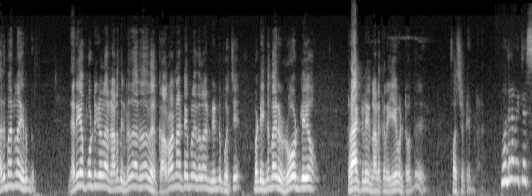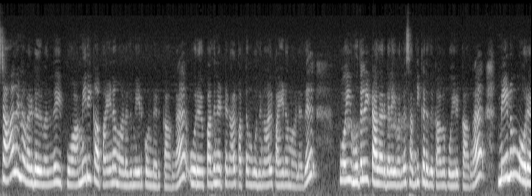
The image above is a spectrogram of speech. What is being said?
அது மாதிரிலாம் இருந்தது. நிறைய போட்டிகள்லாம் நடந்துக்கிட்டது அதாவது கொரோனா டைமில் இதெல்லாம் நின்று போச்சு. பட் இந்த மாதிரி ரோட்லேயும் ட்ராக்லேயும் நடக்கிற ஈவெண்ட் வந்து ஃபஸ்ட்டு டைம் நடக்கும் முதலமைச்சர் ஸ்டாலின் அவர்கள் வந்து இப்போ அமெரிக்கா பயணமானது மேற்கொண்டு இருக்காங்க. ஒரு பதினெட்டு நாள் பத்தொம்போது நாள் பயணமானது. போய் முதலீட்டாளர்களை வந்து சந்திக்கிறதுக்காக போயிருக்காங்க. மேலும் ஒரு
